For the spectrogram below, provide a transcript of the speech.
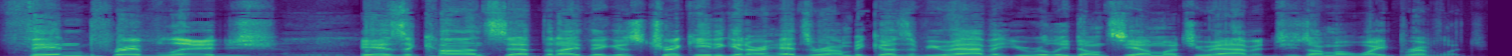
thin privilege is a concept that I think is tricky to get our heads around because if you have it, you really don't see how much you have it. She's talking about white privilege.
